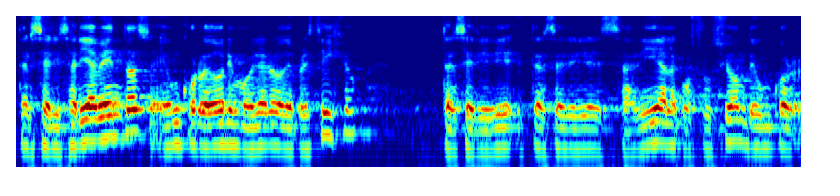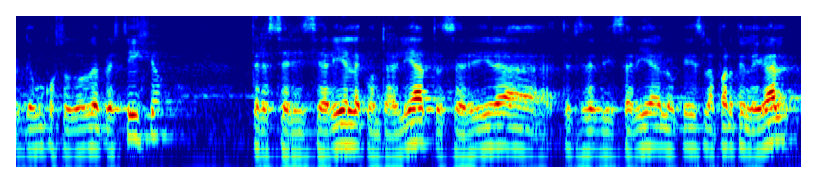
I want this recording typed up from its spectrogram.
Tercerizaría ventas en un corredor inmobiliario de prestigio, tercerizaría la construcción de un, de un constructor de prestigio, tercerizaría la contabilidad, tercerizaría, tercerizaría lo que es la parte legal,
